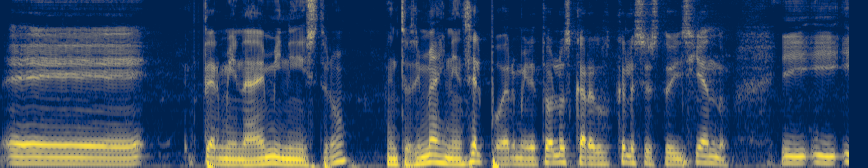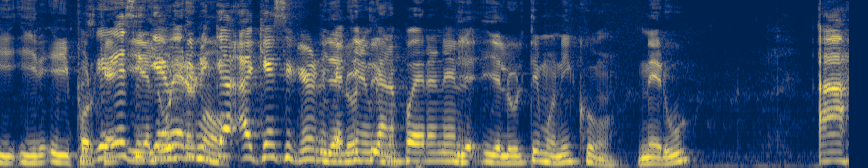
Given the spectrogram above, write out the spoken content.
Eh, termina de ministro. Entonces imagínense el poder, mire todos los cargos que les estoy diciendo. Y, y, y, y, y por Pues qué. quiere y decir el que último- Verónica- hay que decir que Verónica tiene un gran poder en el- Y, el último, Nico, Nerú. Ah,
